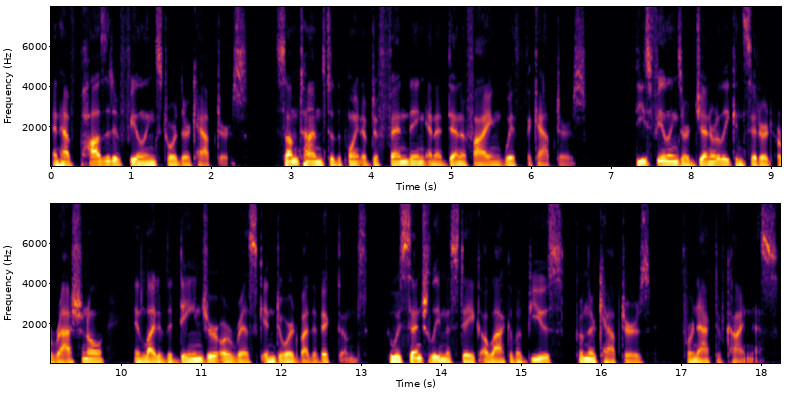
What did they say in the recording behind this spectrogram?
and have positive feelings toward their captors, sometimes to the point of defending and identifying with the captors. These feelings are generally considered irrational in light of the danger or risk endured by the victims, who essentially mistake a lack of abuse from their captors for an act of kindness.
